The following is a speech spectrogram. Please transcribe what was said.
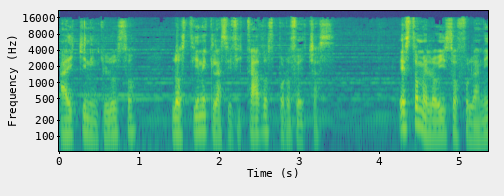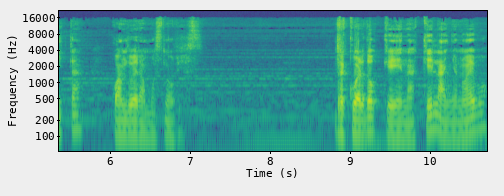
Hay quien incluso los tiene clasificados por fechas. Esto me lo hizo fulanita cuando éramos novios. Recuerdo que en aquel año nuevo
